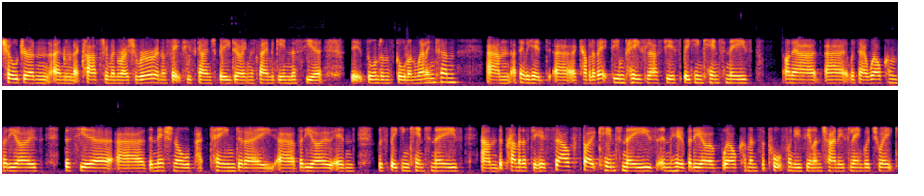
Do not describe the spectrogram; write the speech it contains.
children in a classroom in Rotorua, and in fact, he's going to be doing the same again this year at Thorndon School in Wellington. Um, I think we had uh, a couple of ACT MPs last year speaking Cantonese on our uh, with our welcome videos. This year, uh, the national team did a uh, video and was speaking Cantonese. Um, the Prime Minister herself spoke Cantonese in her video of welcome and support for New Zealand Chinese Language Week.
